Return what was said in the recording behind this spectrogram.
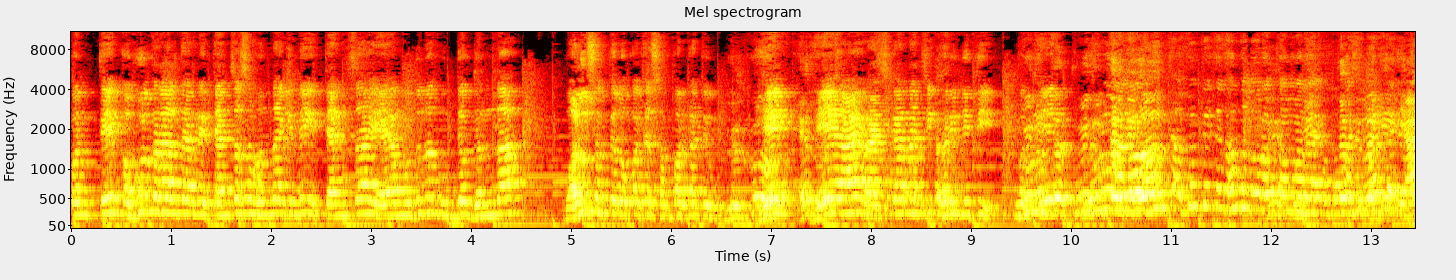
पण ते कबूल करायला तयार नाही. त्यांचं असं म्हणणं की नाही त्यांचा यामधूनच उद्योगधंदा वाढू शकते लोकांच्या संपर्कात येऊन. हे हे आहे राजकारणाची खरी नीती. लोकांची या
